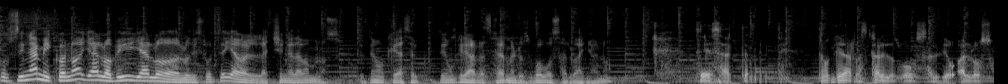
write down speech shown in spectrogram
pues dinámico, ¿no? Ya lo vi, ya lo, lo disfruté y ahora la chingada, vámonos. tengo que hacer, tengo que ir a rascarme los huevos al baño, ¿no? Sí, exactamente. Tengo que ir a rascarle los huevos al, al oso.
